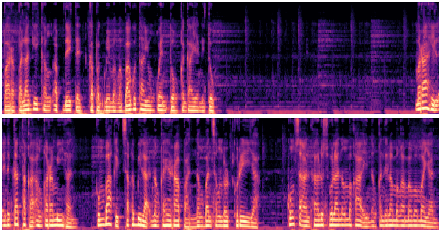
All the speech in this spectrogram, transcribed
para palagi kang updated kapag may mga bago tayong kwentong kagaya nito. Marahil ay nagtataka ang karamihan kung bakit sa kabila ng kahirapan ng bansang North Korea kung saan halos wala nang makain ang kanilang mga mamamayan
